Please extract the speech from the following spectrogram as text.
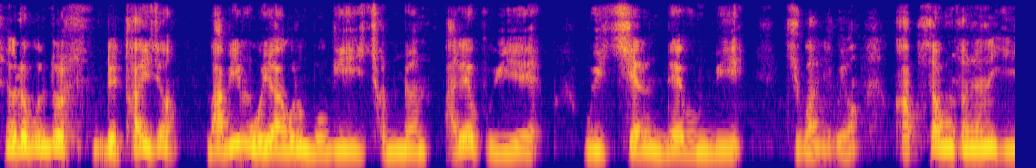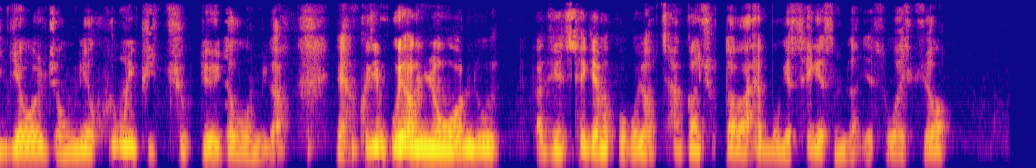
여러분들 뇌타이죠. 마비 모양으로 목이 전면 아래 부위에 위치하는 내분비 기관이고요. 갑상선에는 2개월 정도의 호르몬이 비축되어 있다고 봅니다. 네, 그림 의학 용어는 나중에 책에 한번 보고요. 잠깐 쉬었다가 해보겠습니다. 예, 수고하십시오.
